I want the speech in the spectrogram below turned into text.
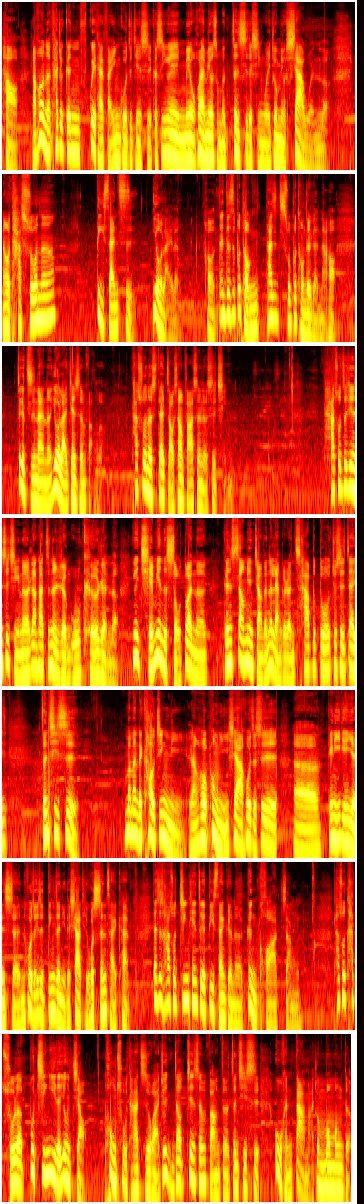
好，然后呢，他就跟柜台反映过这件事，可是因为没有后来没有什么正式的行为，就没有下文了。然后他说呢，第三次又来了，好，但这是不同，他是说不同的人呐，哈。这个直男呢又来健身房了，他说呢是在早上发生的事情。他说这件事情呢让他真的忍无可忍了，因为前面的手段呢跟上面讲的那两个人差不多，就是在蒸汽室。慢慢的靠近你，然后碰你一下，或者是呃给你一点眼神，或者一直盯着你的下体或身材看。但是他说今天这个第三个呢更夸张。他说他除了不经意的用脚碰触他之外，就是你知道健身房的蒸汽室雾很大嘛，就蒙蒙的。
